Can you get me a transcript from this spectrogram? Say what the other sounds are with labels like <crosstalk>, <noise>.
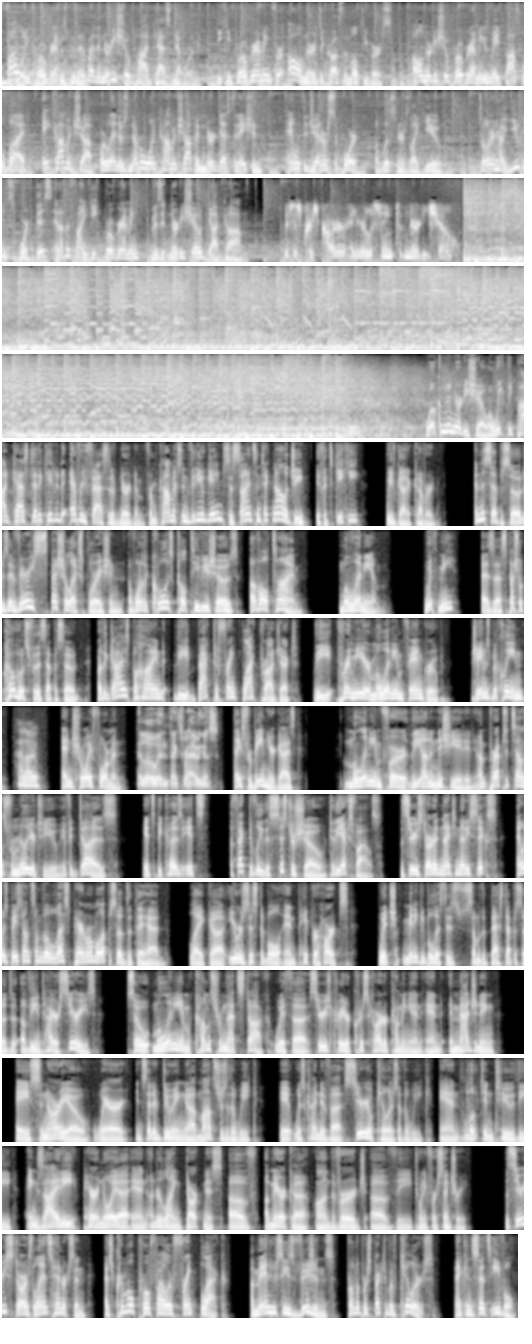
The following program is presented by the Nerdy Show Podcast Network, geeky programming for all nerds across the multiverse. All Nerdy Show programming is made possible by A Comic Shop, Orlando's number one comic shop and nerd destination, and with the generous support of listeners like you. To learn how you can support this and other fine geek programming, visit nerdyshow.com. This is Chris Carter, and you're listening to The Nerdy Show. Welcome to Nerdy Show, a weekly podcast dedicated to every facet of nerddom, from comics and video games to science and technology. If it's geeky, we've got it covered. And this episode is a very special exploration of one of the coolest cult TV shows of all time, Millennium. With me, as a special co host for this episode, are the guys behind the Back to Frank Black project, the premier Millennium fan group, James McLean. Hello. And Troy Foreman. Hello, and thanks for having us. Thanks for being here, guys. Millennium for the uninitiated. Um, perhaps it sounds familiar to you. If it does, it's because it's effectively the sister show to The X Files. The series started in 1996 and was based on some of the less paranormal episodes that they had, like uh, Irresistible and Paper Hearts, which many people list as some of the best episodes of the entire series. So Millennium comes from that stock, with uh, series creator Chris Carter coming in and imagining a scenario where instead of doing uh, monsters of the week, it was kind of uh, serial killers of the week and Mm-hmm. looked into the anxiety, paranoia, and underlying darkness of America on the verge of the 21st century. The series stars Lance Henriksen as criminal profiler Frank Black, a man who sees visions from the perspective of killers and can sense evil.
